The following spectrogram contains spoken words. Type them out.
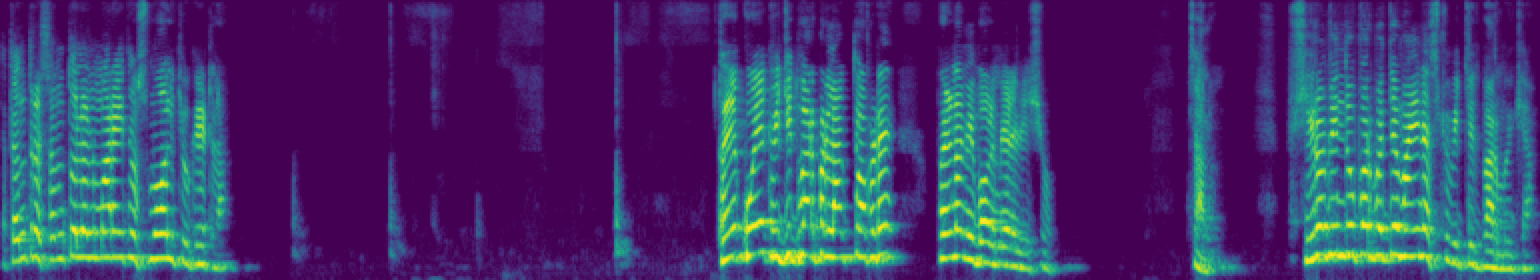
તો તંત્ર સંતુલનમાં રહે તો સ્મોલ ક્યુ કેટલા? તો એ કોઈ એક વિદ્યુત પર લાગતું આપણે પરિણામી બળ મેળવીશું. ચાલો. શિરોબિંદુ પર બધે માઇનસ ટુ વિદ્યુત ભાર મૂક્યા.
